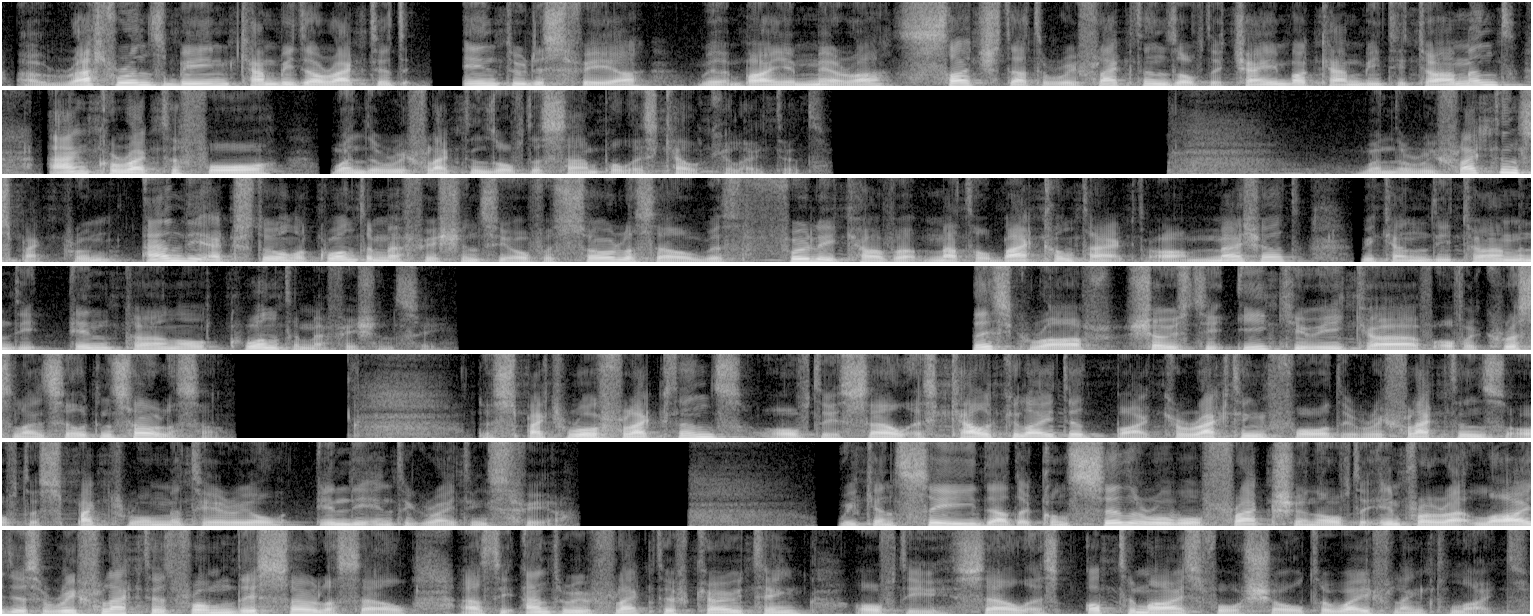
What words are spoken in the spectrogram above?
A reference beam can be directed into the sphere by a mirror such that the reflectance of the chamber can be determined and corrected for when the reflectance of the sample is calculated. When the reflectance spectrum and the external quantum efficiency of a solar cell with fully covered metal back contact are measured, we can determine the internal quantum efficiency. This graph shows the EQE curve of a crystalline silicon solar cell. The spectral reflectance of the cell is calculated by correcting for the reflectance of the spectralon material in the integrating sphere. We can see that a considerable fraction of the infrared light is reflected from this solar cell as the anti-reflective coating of the cell is optimized for shorter wavelength light.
